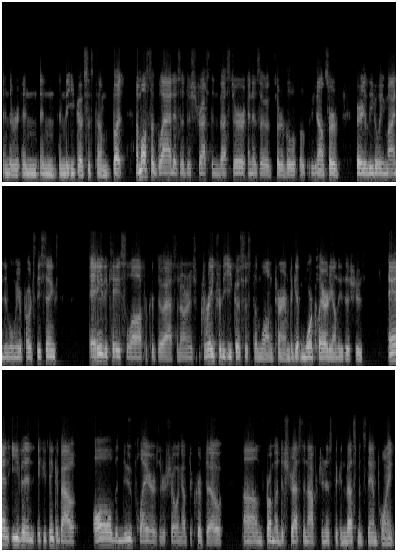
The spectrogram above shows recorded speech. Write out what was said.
in the in in, in the ecosystem. But I'm also glad as a distressed investor and as a sort of a, you know sort of very legally minded when we approach these things. A, the case law for crypto asset owners, great for the ecosystem long term to get more clarity on these issues. And even if you think about all the new players that are showing up to crypto um, from a distressed and opportunistic investment standpoint,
